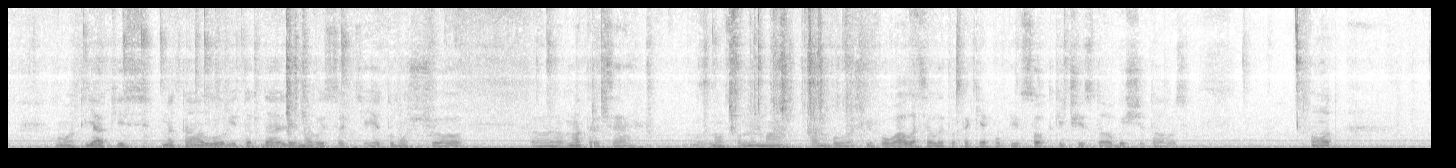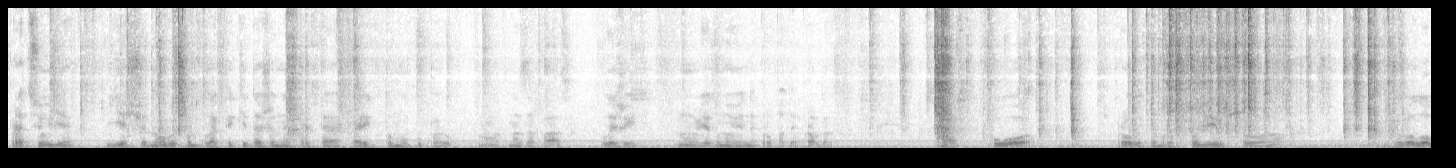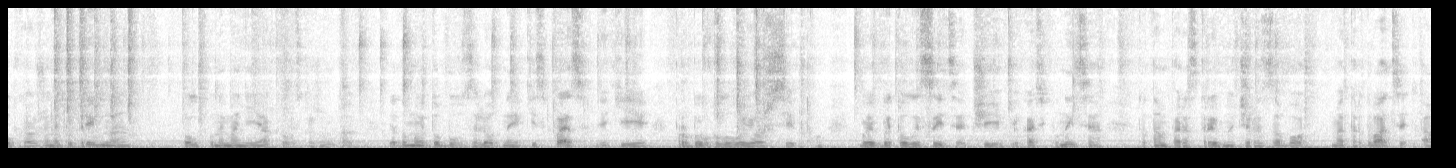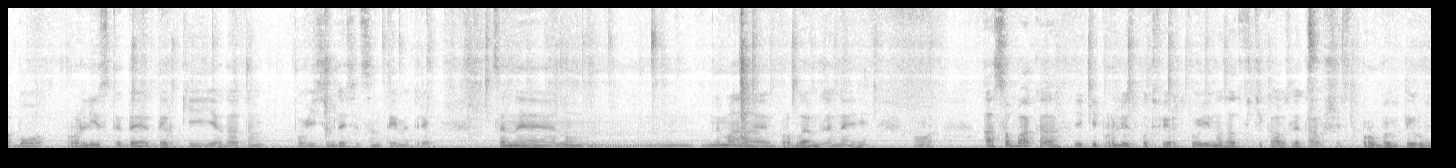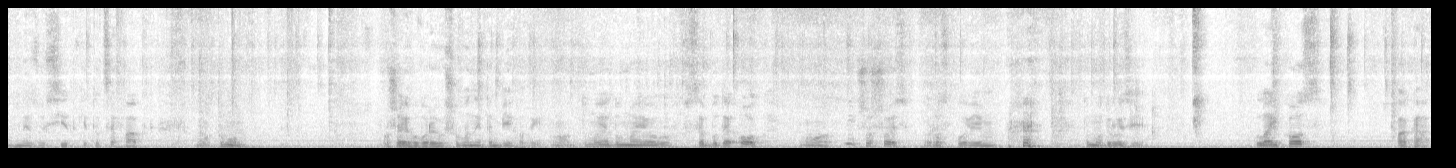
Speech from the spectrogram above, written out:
От, якість металу і так далі на висоті, тому що е, матриця зносу нема. Там була шліфувалася, але то таке по півсотки чисто, аби щиталось. От. Працює. Є ще новий комплект, який навіть не притер. Рік тому купив. От, на запас. Лежить. Ну, я думаю, він не пропаде, правда. Так, по кроликам розповів, що живоловка вже не потрібна, толку нема ніякого, скажімо так. Я думаю, то був зальотний якийсь пес, який пробив головою аж сітку. Бо якби то лисиця чи якась куниця, то там перестрибнуть через забор метр двадцять або пролізти, де дирки є, да, там по 8-10 сантиметрів. Це не, ну, немає проблем для неї. От. А собака, який проліз під фіртку і назад втікав, злякавшись, пробив диру внизу сітки, то це факт. От, тому, про що я говорив, що вони там бігали. От, тому я думаю, все буде ок. От, якщо щось розповім. Тому, друзі, лайкос, пока.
